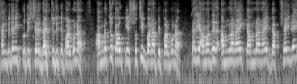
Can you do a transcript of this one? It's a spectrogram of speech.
সাংবিধানিক প্রতিষ্ঠানের দায়িত্ব দিতে পারব না, আমরা তো কাউকে সচিব বানাতে পারব না। কাজে আমাদের আমলা নাই, কামলা নাই, ব্যবসায়ী নাই।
